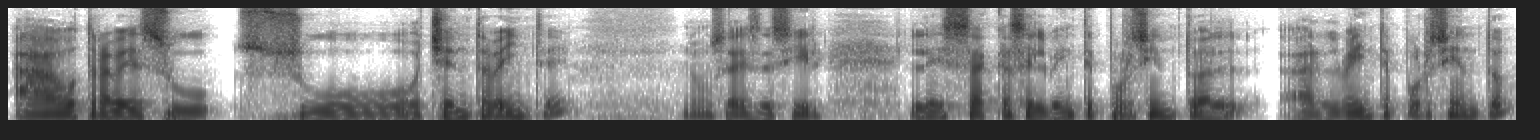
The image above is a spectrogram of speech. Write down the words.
a otra vez su, su 80-20, ¿no? o sea, es decir, le sacas el 20% al, al 20%,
